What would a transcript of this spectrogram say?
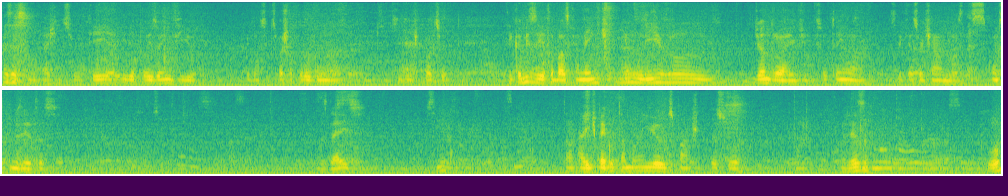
Faz assim, a gente sorteia e depois eu envio. Eu consigo despachar por algum pode ser. Tem camiseta, basicamente, e um livro de Android. Isso eu tenho lá. Você quer sortear umas quantas camisetas? Umas 10? 5? Tá. Aí a gente pega o tamanho e eu despacho para a pessoa. Beleza? Oh,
